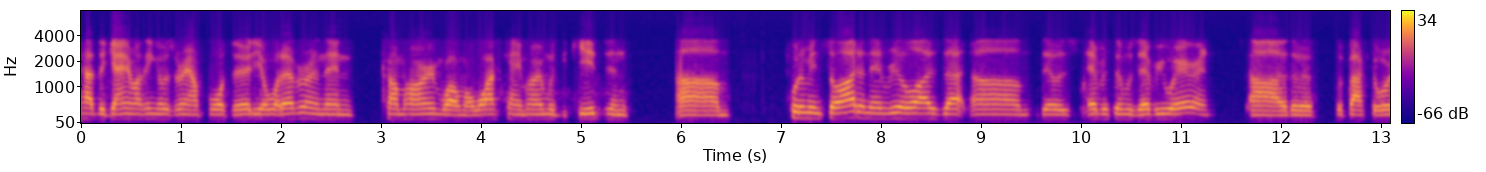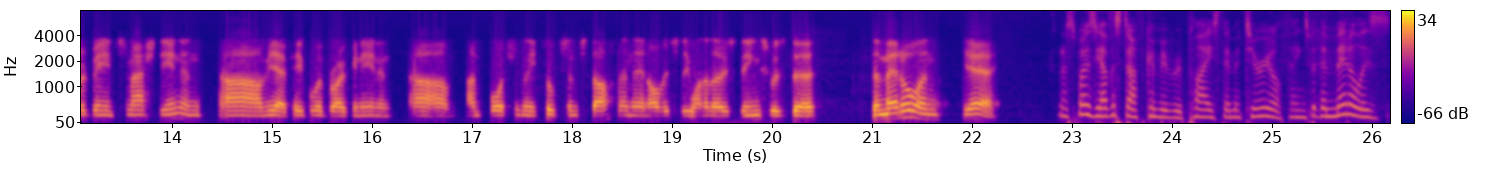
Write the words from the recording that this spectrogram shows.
had the game. I think it was around four thirty or whatever, and then come home. Well, my wife came home with the kids and um, put them inside, and then realised that um, there was everything was everywhere, and uh, the the back door had been smashed in, and um, yeah, people had broken in, and um, unfortunately took some stuff, and then obviously one of those things was the the medal, and yeah, I suppose the other stuff can be replaced, the material things, but the medal is.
